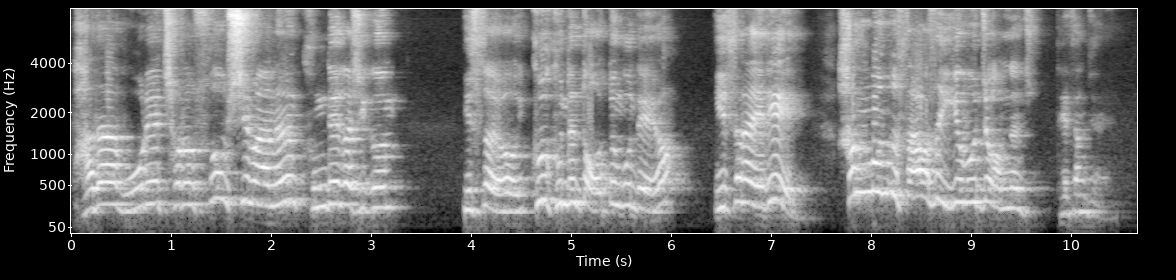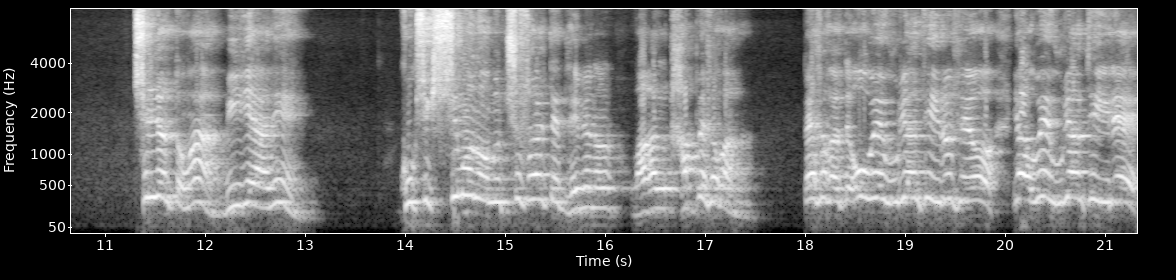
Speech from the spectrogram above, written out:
바다 모래처럼 수없이 많은 군대가 지금 있어요. 그 군대는 또 어떤 군대예요? 이스라엘이 한 번도 싸워서 이겨본 적 없는 대상자예요. 7년 동안 미디안이 곡식 심어 놓으면 추수할 때 되면은 와가지고 다 뺏어가는. 뺏어갈 때, 어, 왜 우리한테 이러세요? 야, 왜 우리한테 이래?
